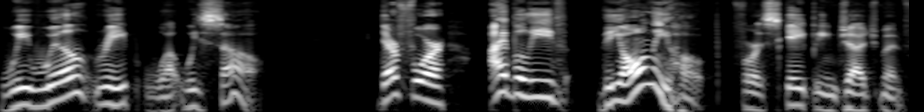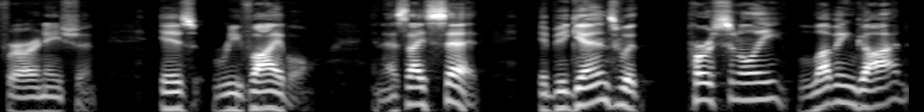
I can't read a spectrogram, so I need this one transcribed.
We will reap what we sow. Therefore, I believe the only hope for escaping judgment for our nation is revival. And as I said, it begins with personally loving God,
